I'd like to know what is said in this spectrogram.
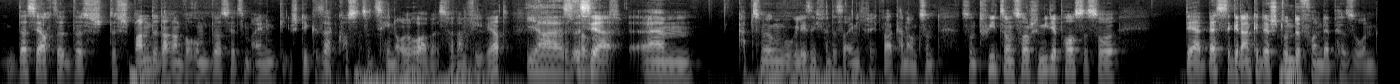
Das ist ja auch das, das, Spannende daran, warum du hast jetzt im Einstieg gesagt, kostet so 10 Euro, aber ist verdammt viel wert. Ja, Das ist ja, ähm, hab's mir irgendwo gelesen, ich finde das eigentlich recht wahr, keine Ahnung, so ein, so ein Tweet, so ein Social Media Post ist so der beste Gedanke der Stunde von der Person.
